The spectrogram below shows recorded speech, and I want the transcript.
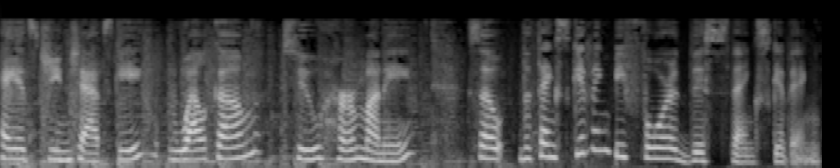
Hey, it's Jean Chatzky. Welcome to Her Money. So the Thanksgiving before this Thanksgiving,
